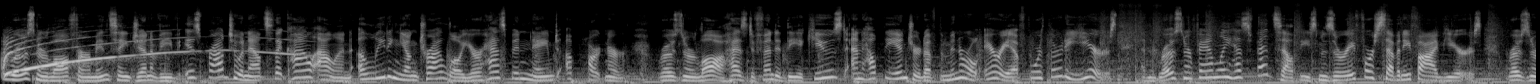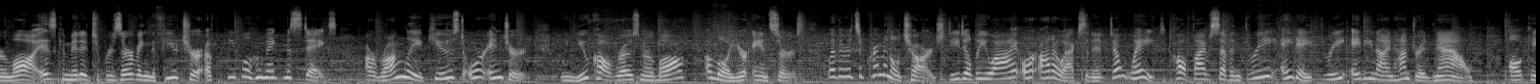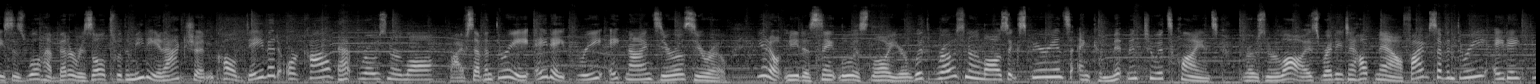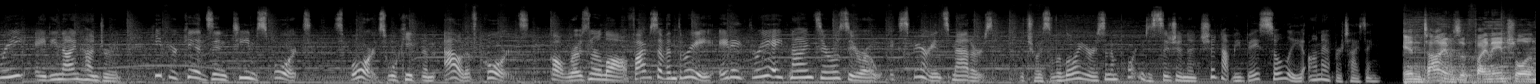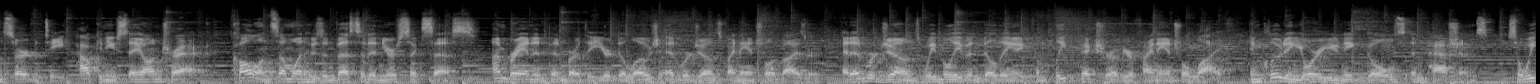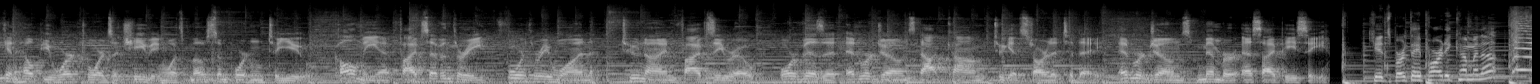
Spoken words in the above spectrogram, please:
The Rosner Law Firm in St. Genevieve is proud to announce that Kyle Allen, a leading young trial lawyer, has been named a partner. Rosner Law has defended the accused and helped the injured of the mineral area for 30 years, and the Rosner family has fed Southeast Missouri for 75 years. Rosner Law is committed to preserving the future of people who make mistakes, are wrongly accused, or injured. When you call Rosner Law, a lawyer answers. Whether it's a criminal charge, DWI, or auto accident, don't wait. Call 573 883 8900 now. All cases will have better results with immediate action. Call David or Kyle at Rosner Law 573 883 8900. You don't need a St. Louis lawyer with Rosner Law's experience and commitment to its clients. Rosner Law is ready to help now 573 883 8900. Keep your kids in team sports. Sports will keep them out of courts. Call Rosner Law 573 883 8900. Experience matters. The choice of a lawyer is an important decision and should not be based solely on advertising. In times of financial uncertainty, how can you stay on track? Call on someone who's invested in your success. I'm Brandon Penberthy, your Desloge Edward Jones financial advisor. At Edward Jones, we believe in building a complete picture of your financial life, including your unique goals and passions, so we can help you work towards achieving what's most important to you. Call me at 573 431 2950 or visit edwardjones.com to get started today. Edward Jones, member SIPC. Kid's birthday party coming up?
